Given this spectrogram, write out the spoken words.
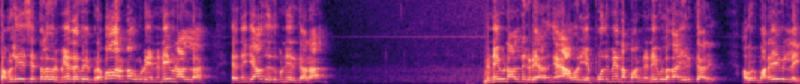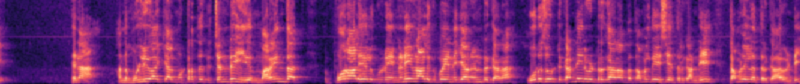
தமிழ் தேசிய தலைவர் மேதகவி பிரபாகரன் அவர்களுடைய நினைவு நாளில் என்னைக்காவது இது பண்ணியிருக்காரா? நினைவு நாள்னு கிடையாதுங்க. அவர் எப்போதுமே நம்ம நினைவில் தான் இருக்கார். அவர் மறையவில்லை. ஏன்னா அந்த முள்ளிவாய்க்கால் முற்றத்துக்கு சென்று மறைந்த போராளிகளுடைய நினைவு நாளுக்கு போய் என்றைக்கா நின்றுருக்காரா? ஒரு சொட்டு கண்ணீர் விட்டுருக்காரா அந்த தமிழ் தேசியத்திற்காண்டி? தமிழீழத்திற்காக வேண்டி.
